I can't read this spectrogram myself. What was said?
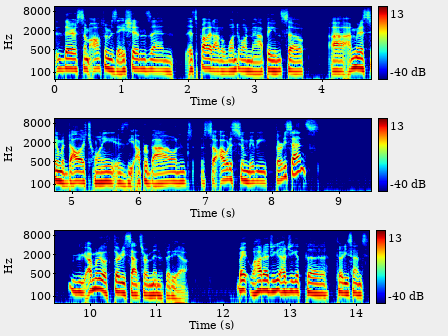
there's some optimizations and it's probably not a one to one mapping. So uh, I'm going to assume a dollar 20 is the upper bound. So I would assume maybe 30 cents. I'm going to go 30 cents for a minute video. Wait, well, how did you how did you get the 30 cents?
